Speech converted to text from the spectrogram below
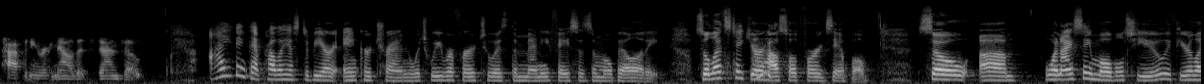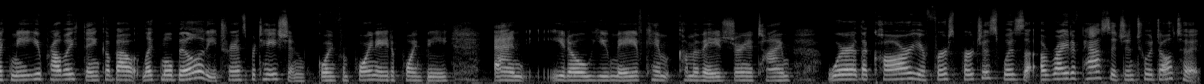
happening right now that stands out? I think that probably has to be our anchor trend, which we refer to as the many faces of mobility. So let's take your household, for example. So um, when I say mobile to you, if you're like me, you probably think about like mobility, transportation, going from point A to point B. And, you know, you may have came, come of age during a time where the car, your first purchase, was a rite of passage into adulthood.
